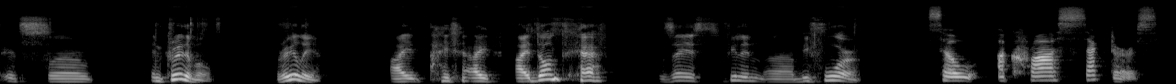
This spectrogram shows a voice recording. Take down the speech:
It's uh, incredible Really, I I I, I don't have this feeling uh, before. So across sectors,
